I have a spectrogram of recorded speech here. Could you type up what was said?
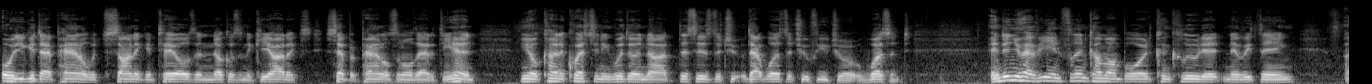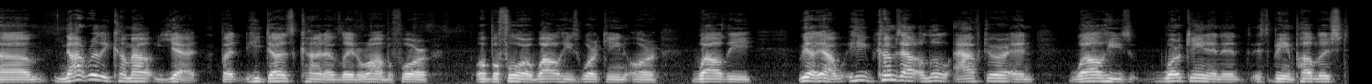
or you get that panel with Sonic and Tails and Knuckles and the Chaotix, separate panels and all that at the end, you know, kind of questioning whether or not this is the true, that was the true future or wasn't. And then you have Ian Flynn come on board, conclude it and everything. Um, not really come out yet, but he does kind of later on before, or before while he's working, or while the, yeah, yeah, he comes out a little after and while he's working and it, it's being published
